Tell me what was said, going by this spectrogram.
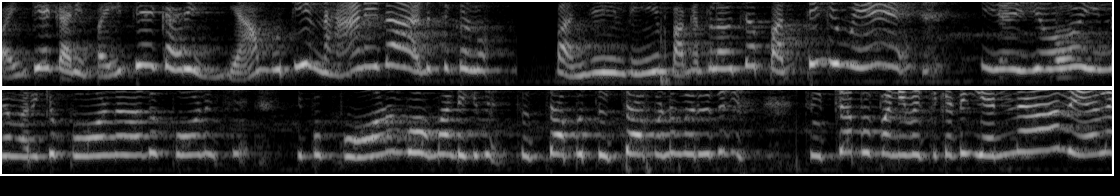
பைத்தியக்காரி பைத்தியக்காரி என் புத்திய நானே தான் அடிச்சுக்கணும். பஞ்சயத்தையும் பக்கத்துல வச்சா பத்திக்குமே. ஐயோ இன்ன வரைக்கும் போனாது போனுச்சு இப்போ போன போக மாட்டேங்குது. சுச்சாப்பு சுச்சாப்புன்னு வருது. சுச்சாப்பு பண்ணி வச்சுக்கிட்டு என்ன வேலை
